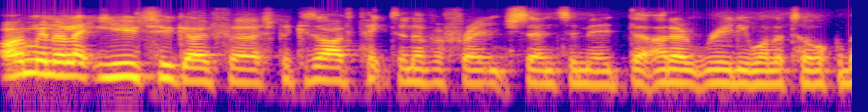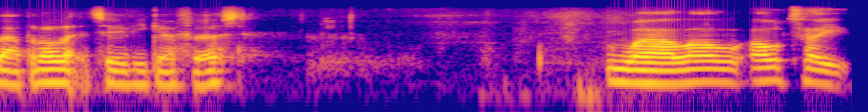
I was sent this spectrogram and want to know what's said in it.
I'm going to let you two go first because I've picked another French centre mid that I don't really want to talk about, but I'll let the two of you go first. well, I'll I'll take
